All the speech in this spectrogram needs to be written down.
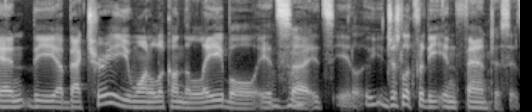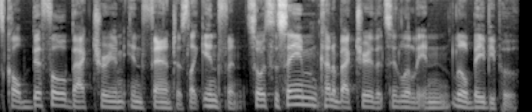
and the uh, bacteria you want to look on the label. It's Mm-hmm. uh, it's it'll, just look for the infantis. It's called Bifidobacterium infantis, like infant. So it's the same kind of bacteria that's in little in little baby poo.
